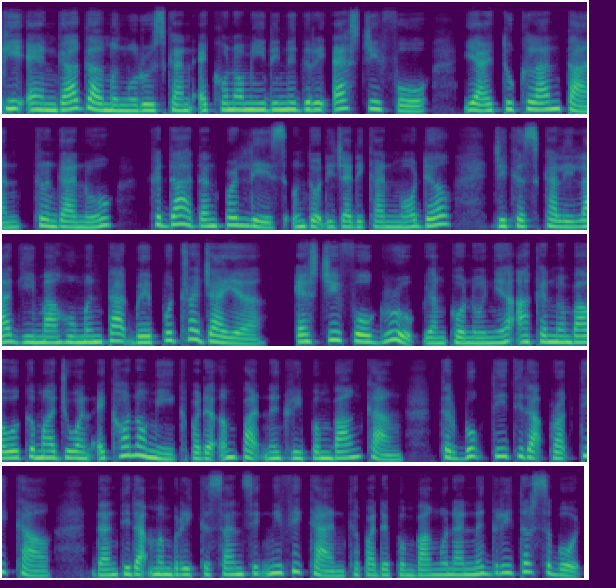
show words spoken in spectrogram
PN gagal menguruskan ekonomi di negeri SG4 iaitu Kelantan, Terengganu, Kedah dan Perlis untuk dijadikan model jika sekali lagi mahu mentadbir Putrajaya. SG4 Group yang kononnya akan membawa kemajuan ekonomi kepada empat negeri pembangkang terbukti tidak praktikal dan tidak memberi kesan signifikan kepada pembangunan negeri tersebut.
